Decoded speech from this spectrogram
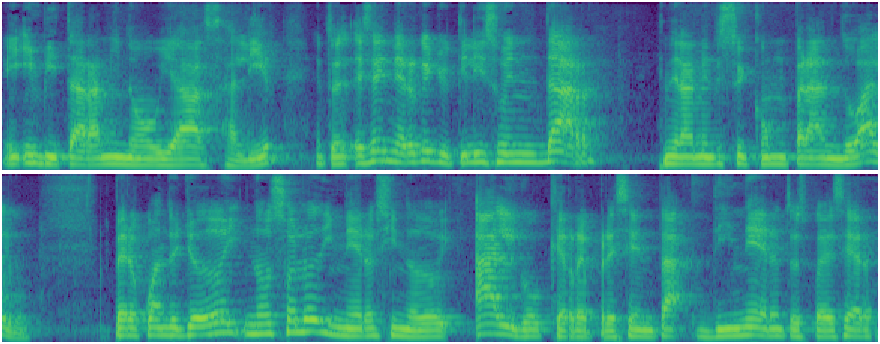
invitar a mi novia a salir. Entonces, ese dinero que yo utilizo en dar generalmente estoy comprando algo. Pero cuando yo doy no solo dinero, sino doy algo que representa dinero, entonces puede ser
